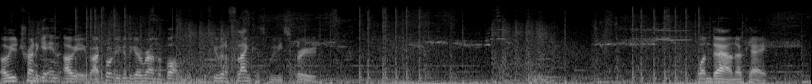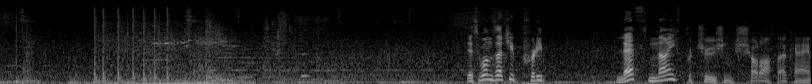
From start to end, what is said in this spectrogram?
Oh, you're trying to get in. Okay, I thought you were going to go around the bottom. If you're going to flank us, we'd be screwed. One down, okay. This one's actually pretty... Left knife protrusion. Shot off. Okay.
